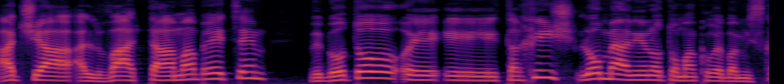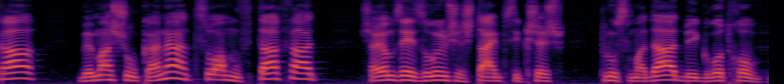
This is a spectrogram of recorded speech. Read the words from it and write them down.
עד שההלוואה תמה בעצם, ובאותו אה, אה, תרחיש לא מעניין אותו מה קורה במסחר, במה שהוא קנה, תשואה מובטחת, שהיום זה אזורים של 2.6 פלוס מדד, באגרות חוב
